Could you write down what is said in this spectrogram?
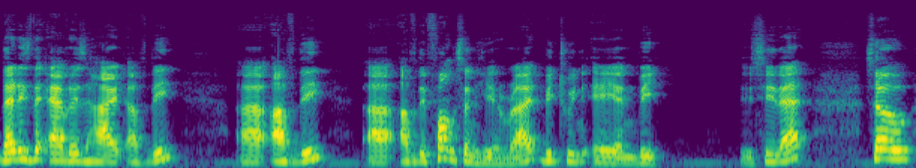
That is the average height of the uh, of the uh, of the function here, right? Between a and b. You see that? So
